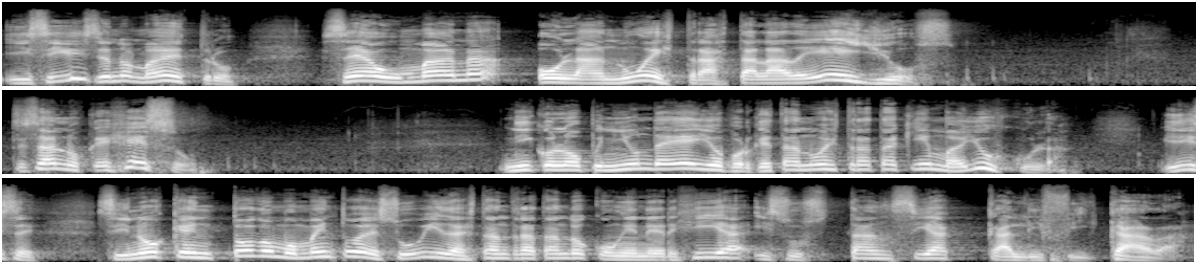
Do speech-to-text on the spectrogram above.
Y sigue diciendo el maestro, sea humana o la nuestra, hasta la de ellos. ¿Ustedes saben lo que es eso? ni con la opinión de ellos, porque esta nuestra está aquí en mayúscula. Y dice, sino que en todo momento de su vida están tratando con energía y sustancia calificada,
